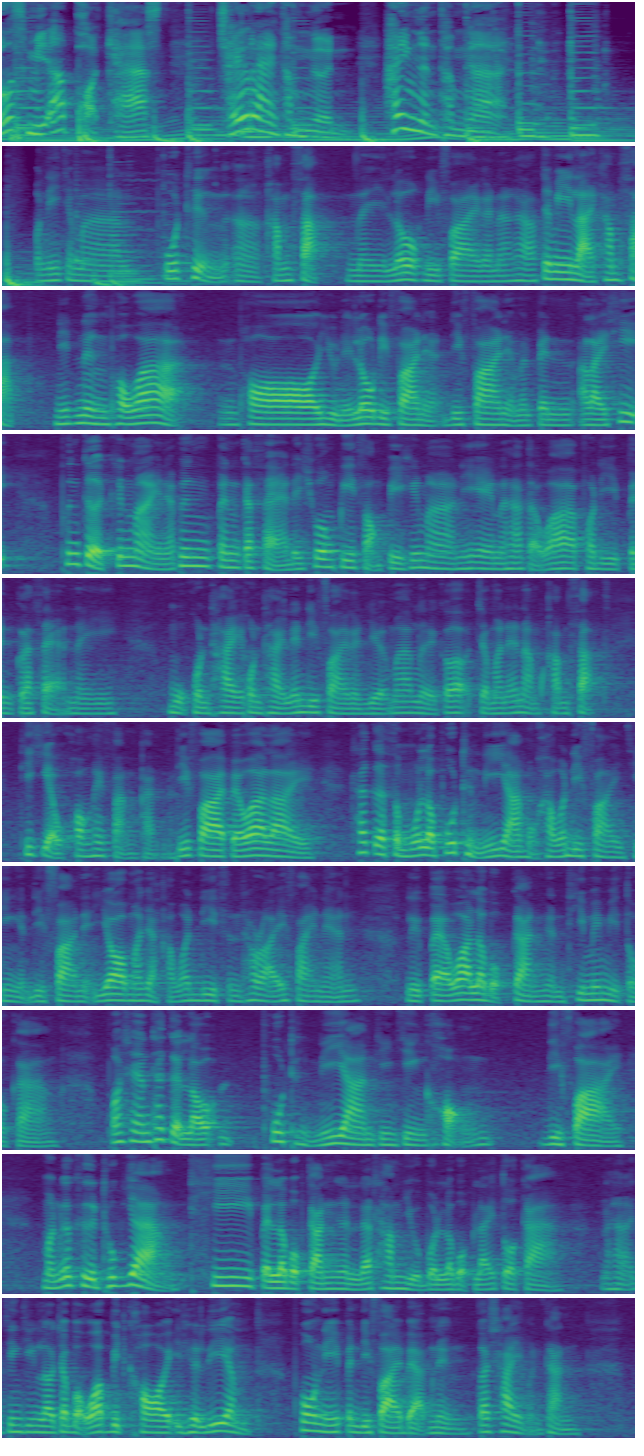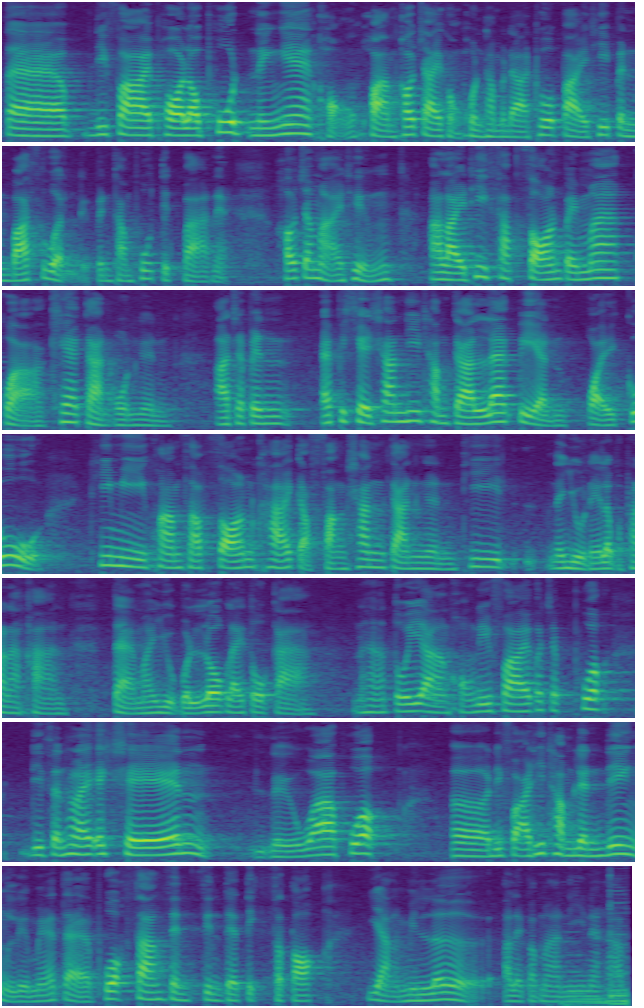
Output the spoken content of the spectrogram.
World Me Up Podcast ใช้แรงทำเงินให้เงินทำงาน วันนี้จะมาพูดถึงคำศัพท์ในโลก d e f ากันนะครับ จะมีหลายคำศัพท์นิดนึง เพราะว่าพออยู่ในโลก d e f าเนี่ย d e f าเนี่ยมันเป็นอะไรที่เพิ่งเกิดขึ้นใหม่นะเพิ่งเป็นกระแสในช่วงปี 2 ปีขึ้นมานี่เองนะฮะแต่ว่าพอดีเป็นกระแสในหมู่คนไทยคนไทยเล่น d e f ากันเยอะมากเลย ก็จะมาแนะนำคำศัพท์ที่เกี่ยวข้องให้ฟังกัน d e f าแปลว่าอะไร ถ้าเกิดสมมุติเราพูดถึงนิยามของคำว่า d e f าจริงๆเนี่ย d e f าเนี่ยย่อมาจากคำว่า decentralized finance หรือแปลว่าระบบการเงินที่ไม่มีตัวกลาง เพราะฉะนั้นถ้าเกิดเราพูดถึงนิยามจริง ๆของ d e f ามันก็คือทุกอย่างที่เป็นระบบการเงินและทำอยู่บนระบบไร้ตัวกลางนะฮะจริง ๆ เราจะบอกว่า Bitcoin Ethereum พวกนี้เป็น d e f าแบบหนึ่งก็ใช่เหมือนกัน แต่ d e f าพอเราพูดในแง่ของความเข้าใจของคนธรรมดาทั่วไปที่เป็น buzzword หรือเป็นคำพูดติดปากเนี่ยเขาจะหมายถึงอะไรที่ซับซ้อนไปมากกว่าแค่การโอนเงิน อาจจะเป็นแอปพลิเคชันที่ทำการแลกเปลี่ยนปล่อยกู้ที่มีความซับซ้อนคล้ายกับฟังก์ชันการเงินที่อยู่ในระบบธนาคาร แต่มาอยู่บนโลกไร้ตัวกลางนะฮะตัวอย่างของ DeFi ก็จะพวก Decentralized Exchange หรือว่าพวก เอ่อ DeFi ที่ทำ lending หรือแม้แต่พวกสร้าง synthetic stock อย่าง Mirror อะไรประมาณนี้นะครับ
